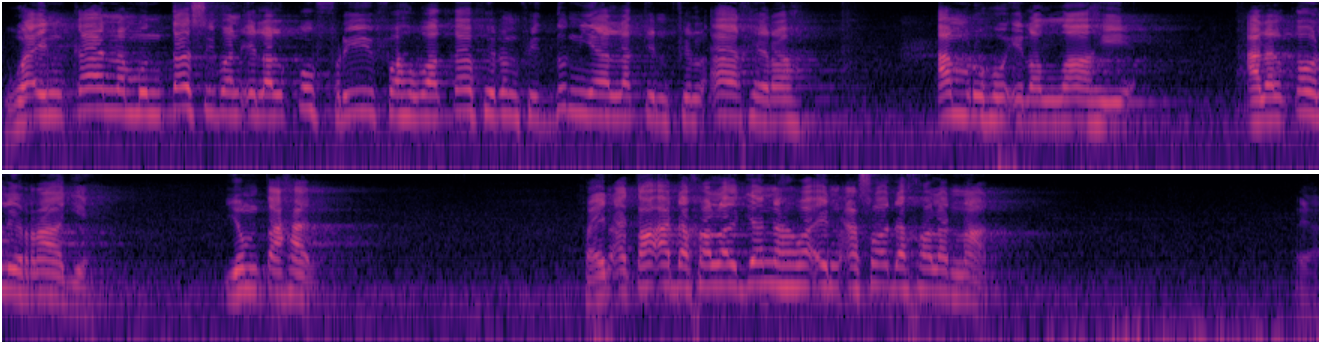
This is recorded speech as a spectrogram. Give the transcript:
Wa in kana muntasiban ilal kufri fahuwa kafirun fid dunya lakin fil akhirah amruhu ilallahi alal qawli rajih. Yumtahan. Fa in ata'a dakhala jannah wa in asada dakhala nar ya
